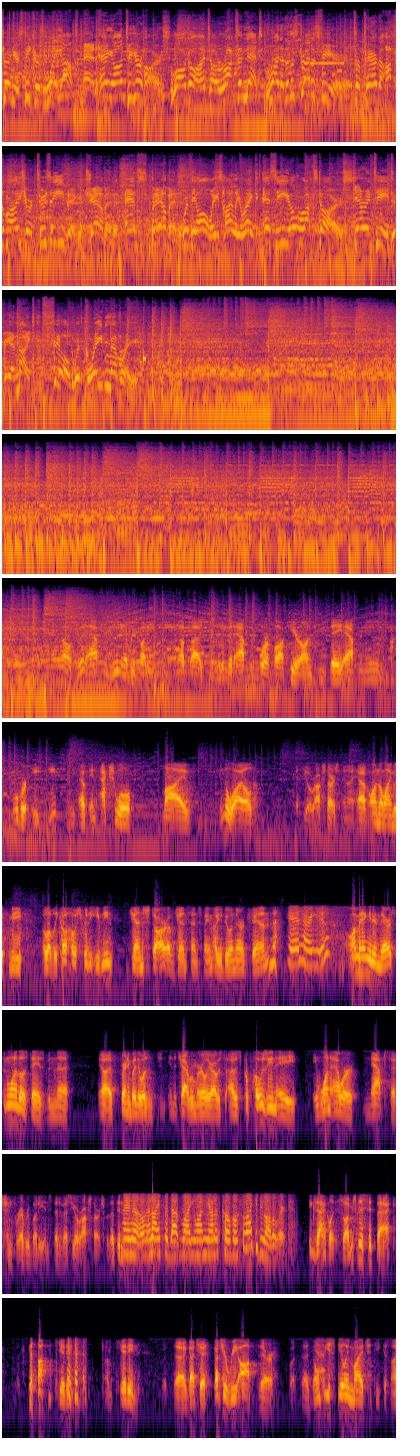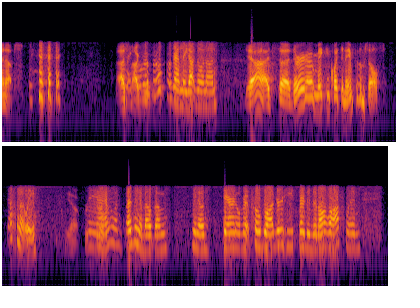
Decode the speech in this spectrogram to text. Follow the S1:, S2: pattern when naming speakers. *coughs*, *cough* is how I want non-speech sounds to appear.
S1: Turn your speakers way up and hang on to your heart. Log on to Rock the Net right out of the stratosphere. Prepare to optimize your Tuesday evening, jamming and spamming with the always highly ranked SEO rock stars. Guaranteed to be a night filled with great memory.
S2: Good afternoon, everybody. Coming up uh, just a little bit after 4 o'clock here on Tuesday afternoon, October 18th. We have an actual live in the wild SEO Rockstars. And I have on the line with me a lovely co-host for the evening, Jen Starr of Jen Sense fame. How you doing there, Jen?
S3: Good. How are you?
S2: Oh, I'm hanging in there. It's been one of those days. Been, uh, you know, for anybody that wasn't in the chat room earlier, I was I was proposing a a one hour nap session for everybody instead of SEO Rockstars, but that didn't.
S3: I know, and I said that's why you wanted me on as co-host, so I could do all the work.
S2: Exactly. So I'm just going to sit back. *laughs* No, I'm kidding. *laughs* I'm kidding. But uh, got you got you re-opt there. But uh, don't
S3: Yeah.
S2: be stealing my Chitika signups. *laughs* That's
S3: nice
S2: not
S3: little
S2: good.
S3: referral program they got going on.
S2: Yeah, it's uh, they're uh, making quite the name for themselves.
S3: Definitely.
S2: Yeah, for
S3: Yeah,
S2: sure.
S3: everyone's buzzing about them. You know, Darren over at Pro Blogger. he started it all off when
